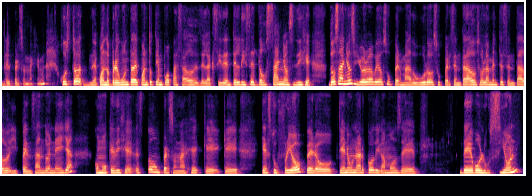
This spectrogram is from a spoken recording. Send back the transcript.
del personaje. ¿no? Justo cuando pregunta de cuánto tiempo ha pasado desde el accidente, él dice dos años y dije, dos años y yo lo veo súper maduro, súper centrado, solamente sentado y pensando en ella, como que dije, es todo un personaje que, que, sufrió, pero tiene un arco, digamos, de, de evolución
